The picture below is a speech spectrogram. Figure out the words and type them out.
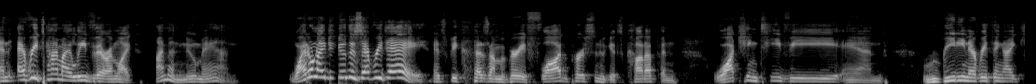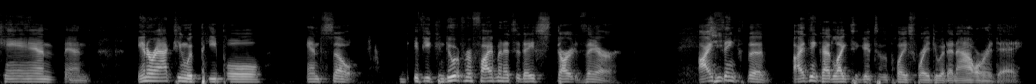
And every time I leave there, I'm like, I'm a new man why don't I do this every day? It's because I'm a very flawed person who gets caught up in watching TV and reading everything I can and interacting with people. And so if you can do it for five minutes a day, start there. I think the I think I'd like to get to the place where I do it an hour a day.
